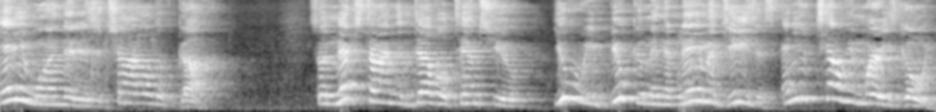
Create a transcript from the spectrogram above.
anyone that is a child of God. So next time the devil tempts you, you rebuke him in the name of Jesus and you tell him where he's going.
